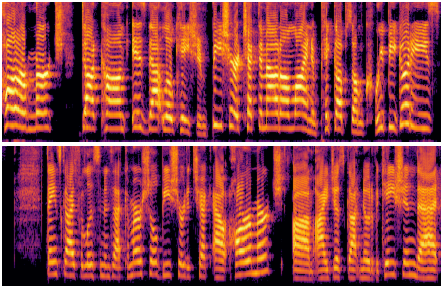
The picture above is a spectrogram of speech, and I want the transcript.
HorrorMerch.com is that location. Be sure to check them out online and pick up some creepy goodies. Thanks, guys, for listening to that commercial. Be sure to check out Horror Merch. Um, I just got notification that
